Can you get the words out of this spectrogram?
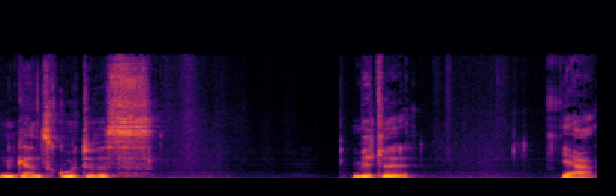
ein ganz gutes Mittel. Ja,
